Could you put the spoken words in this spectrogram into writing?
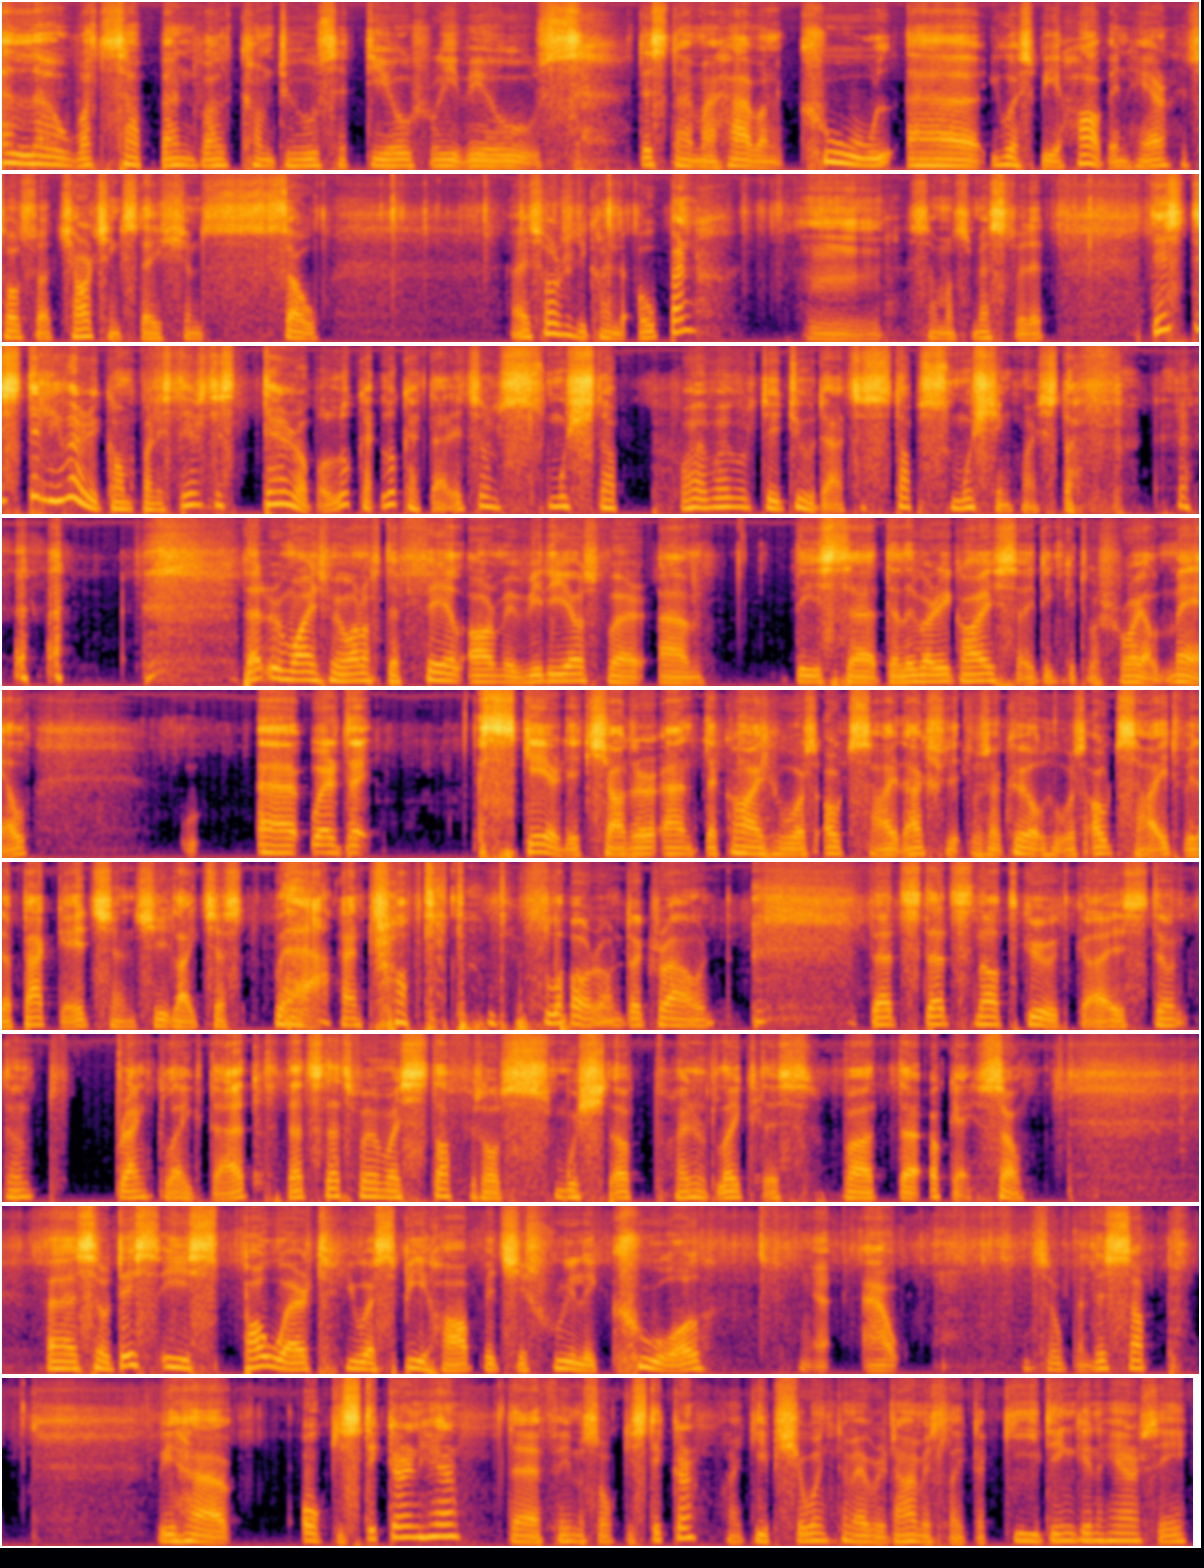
Hello, what's up and welcome to Sethioz Reviews. This time I have a cool uh, USB hub in here. It's also a charging station, so it's already kind of open. Hmm, someone's messed with it. This this delivery companies, they're just terrible. Look at look at that. It's all smushed up. Why why would they do that? Just stop smushing my stuff. that reminds me of one of the FailArmy videos where um, these uh, delivery guys, I think it was Royal Mail, uh, where they scared each other and the guy who was outside, actually it was a girl who was outside with a package and she like just and dropped it on the floor on the ground. That's that's not good guys. Don't don't prank like that. That's that's where my stuff is all smushed up. I don't like this. But uh, okay, so uh, so this is powered USB hub, which is really cool. Ow. Let's open this up. We have Aukey sticker in here, the famous Aukey sticker. I keep showing them every time. It's like a key thing in here, see?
